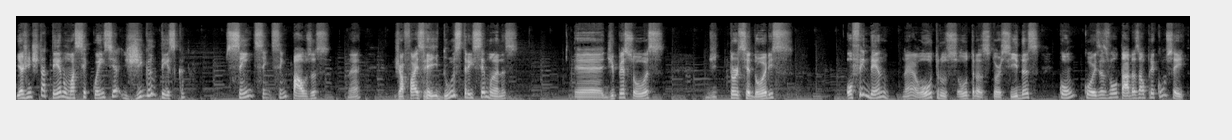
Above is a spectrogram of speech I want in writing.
E a gente está tendo uma sequência gigantesca, sem, sem, sem pausas, né? Já faz aí duas, três semanas é, de pessoas, de torcedores, ofendendo né, outros, outras torcidas com coisas voltadas ao preconceito.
